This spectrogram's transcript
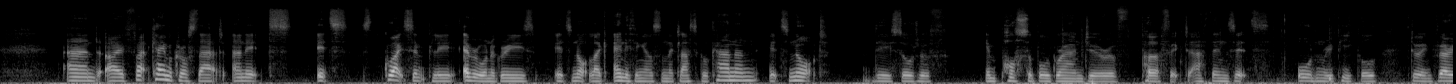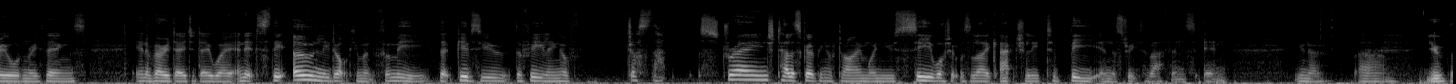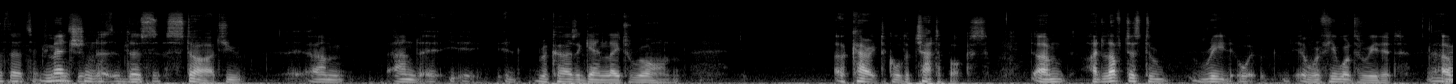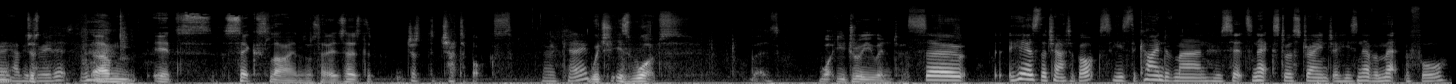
and I fa- came across that, and it's it's quite simply everyone agrees it's not like anything else in the classical canon. It's not the sort of impossible grandeur of perfect Athens. It's ordinary people doing very ordinary things in a very day to day way, and it's the only document for me that gives you the feeling of just that strange telescoping of time when you see what it was like actually to be in the streets of Athens in, you know, um, You the third century. BC, mention fourth the BC. s- start, you, um, and it, it, it recurs again later on, a character called the Chatterbox. Um, I'd love just to read, or, or if you want to read it. I'm um, very happy just- to read it. Um, it's six lines or so. It says the, just the Chatterbox, okay. which is what what you drew you into. So here's the chatterbox. He's the kind of man who sits next to a stranger he's never met before,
